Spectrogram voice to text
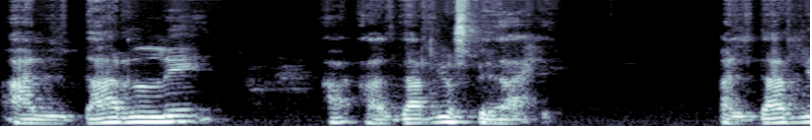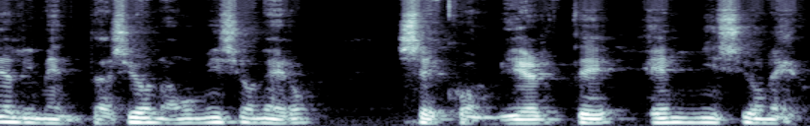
al darle, al darle hospedaje, al darle alimentación a un misionero, se convierte en misionero.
